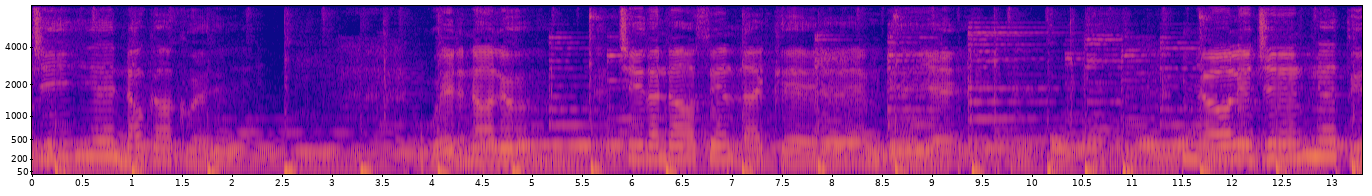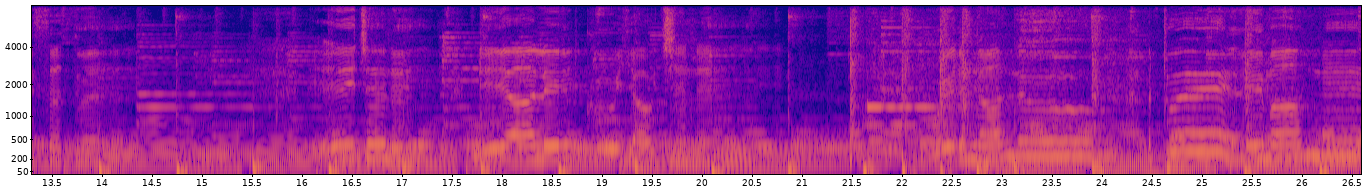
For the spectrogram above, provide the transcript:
ကဘာကြီးရဲ့နောက်ကခွေဝေဒနာလိုခြေသနာဆင်းလိုက်ခဲ့တဲ့မေရဲ့မျောလင်းခြင်းနဲ့သူဆက်သွဲအေးချမ်းနေနေရာလေးတစ်ခုရောက်ချင်တယ်ဝေဒနာလိုအတွေ့လေးမနဲ့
